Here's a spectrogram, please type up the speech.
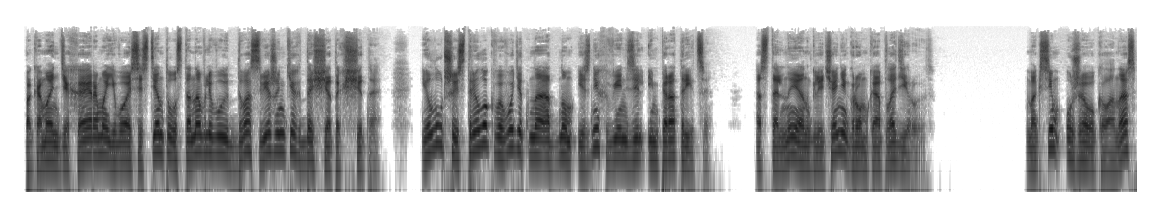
По команде Хайрама его ассистенты устанавливают два свеженьких дощатых щита и лучший стрелок выводит на одном из них вензель императрицы. Остальные англичане громко аплодируют. Максим уже около нас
